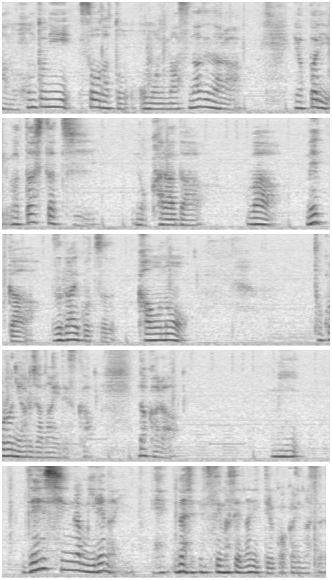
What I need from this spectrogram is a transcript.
あの本当にそうだと思います。なぜならやっぱり私たちの体は目が頭蓋骨顔のところにあるじゃないですか。だから全身が見れない。すいません何言ってるか分かります？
